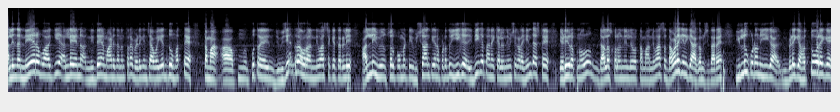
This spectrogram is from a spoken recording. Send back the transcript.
ಅಲ್ಲಿಂದ ನೇರವಾಗಿ ಅಲ್ಲೇ ಏನು ನಿದ್ದೆ ಮಾಡಿದ ನಂತರ ಬೆಳಗಿನ ಜಾವ ಎದ್ದು ಮತ್ತೆ ತಮ್ಮ ಪುತ್ರ ವಿಜೇಂದ್ರ ಅವರ ನಿವಾಸಕ್ಕೆ ತೆರಳಿ, ಅಲ್ಲಿ ಸ್ವಲ್ಪ ಮಟ್ಟಿಗೆ ವಿಶ್ರಾಂತಿಯನ್ನು ಪಡೆದು ಈಗ, ಇದೀಗ ತಾನೇ ಕೆಲವು ನಿಮಿಷಗಳ ಹಿಂದಷ್ಟೇ ಯಡಿಯೂರಪ್ಪನವರು ಡಾಲಸ್ ಕಾಲೋನಿಯಲ್ಲಿರುವ ತಮ್ಮ ನಿವಾಸ ದಾವಣಗೆರೆಗೆ ಆಗಮಿಸಿದ್ದಾರೆ. ಇಲ್ಲೂ ಕೂಡ ಈಗ ಬೆಳಗ್ಗೆ ಹತ್ತುವರೆಗೆ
